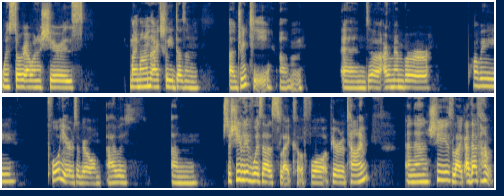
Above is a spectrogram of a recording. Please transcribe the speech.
one story i want to share is my mom actually doesn't uh, drink tea um, and uh, I remember probably four years ago, I was, um, so she lived with us like uh, for a period of time. And then she's like, at that time,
